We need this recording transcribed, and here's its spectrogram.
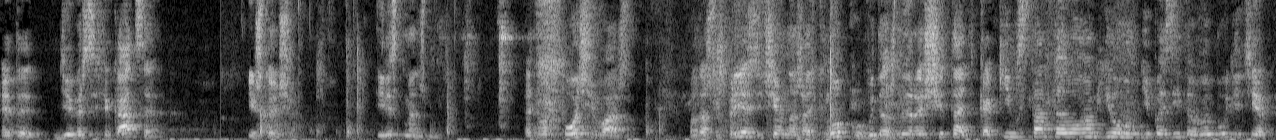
Это диверсификация и что еще? И риск менеджмент. Это вот очень важно. Потому что прежде чем нажать кнопку, вы должны рассчитать, каким стартовым объемом депозита вы будете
